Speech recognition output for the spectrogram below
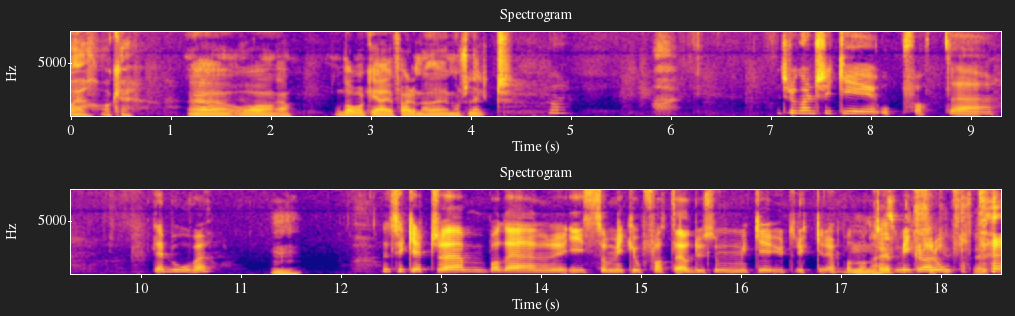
Oh, ja, ok. Eh, og, ja. og da var ikke jeg ferdig med det emosjonelt. Tror kanskje ikke jeg oppfatter det behovet. Mm. Det er sikkert eh, både jeg som ikke oppfatter, og du som ikke uttrykker det på en måte Mm, Helt som jeg klarer å oppfatte.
